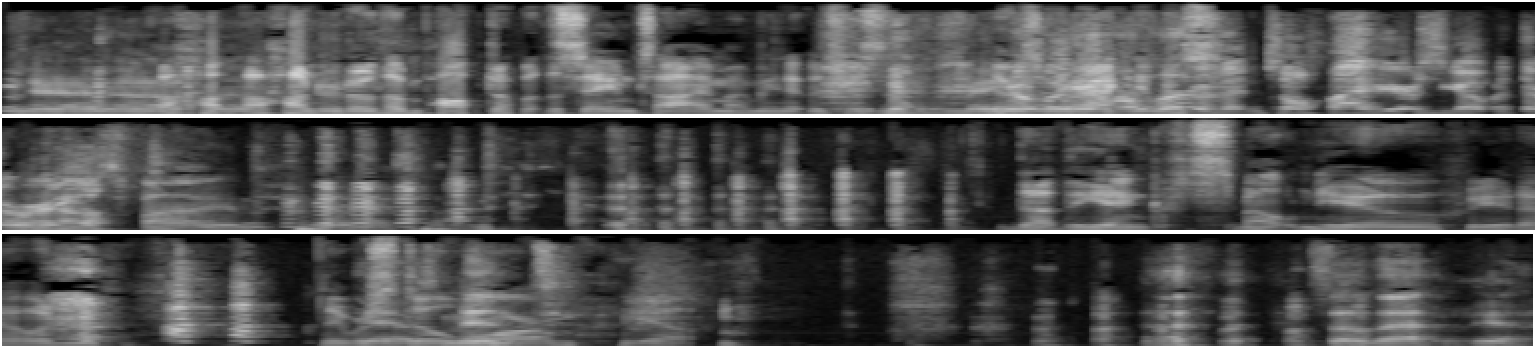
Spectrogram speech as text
Yeah, I know. a, hu- a hundred of them popped up at the same time. I mean, it was just it was Amazing. Nobody ever heard of it until five years ago, but they're Warehouse find. Warehouse find. That the ink smelt new, you know, and they were Yeah, still warm. Yeah. so that yeah,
